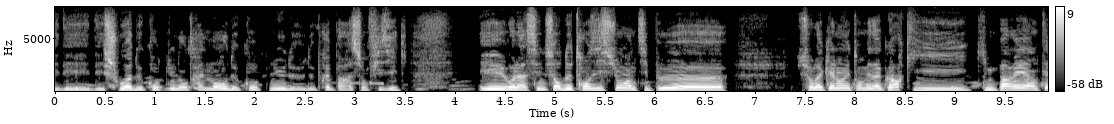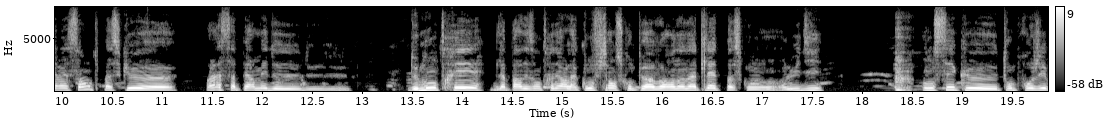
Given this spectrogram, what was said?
et des, choix de contenu d'entraînement ou de contenu de, préparation physique. Et voilà, c'est une sorte de transition un petit peu sur laquelle on est tombé d'accord qui, me paraît intéressante parce que voilà, ça permet de, montrer de la part des entraîneurs la confiance qu'on peut avoir en un athlète parce qu'on lui dit on sait que ton projet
